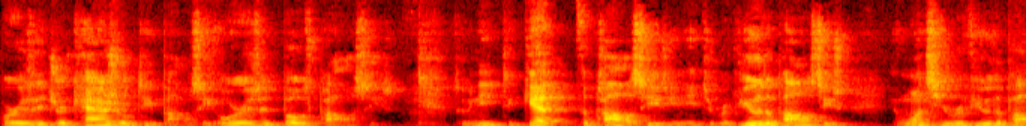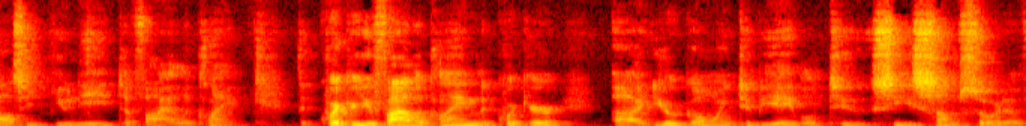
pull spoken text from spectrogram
or is it your casualty policy or is it both policies? So we need to get the policies, you need to review the policies, and once you review the policy, you need to file a claim. The quicker you file a claim, the quicker uh, you're going to be able to see some sort of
